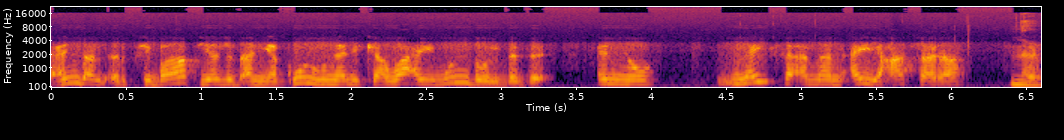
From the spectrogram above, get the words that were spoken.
عند الارتباط يجب أن يكون هنالك وعي منذ البدء إنه ليس أمام أي عثرة نعم.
